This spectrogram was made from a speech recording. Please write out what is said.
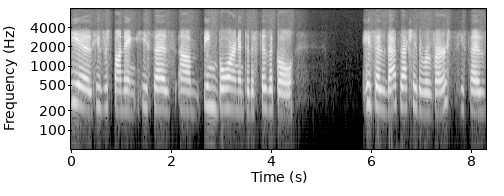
He is. He's responding. He says, um, being born into the physical, he says that's actually the reverse. He says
